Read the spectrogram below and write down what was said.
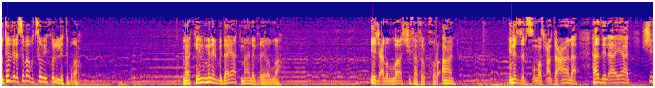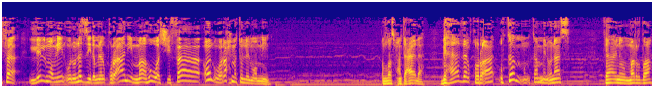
وتبذل السبب وتسوي كل اللي تبغاه. لكن من البدايات ما لك غير الله. يجعل الله الشفاء في القرآن. ينزل الله سبحانه وتعالى هذه الآيات شفاء للمؤمنين وننزل من القرآن ما هو شفاء ورحمة للمؤمنين. الله سبحانه وتعالى بهذا القرآن وكم كم من أناس كانوا مرضى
